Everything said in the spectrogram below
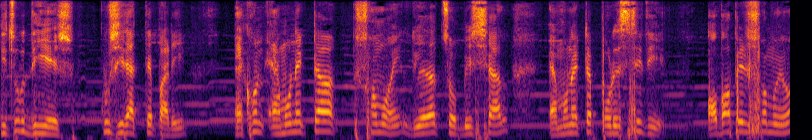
কিছু দিয়ে খুশি রাখতে পারি, এখন এমন একটা সময় দু হাজার চব্বিশ সাল, এমন একটা পরিস্থিতি অভাবের সময়ও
